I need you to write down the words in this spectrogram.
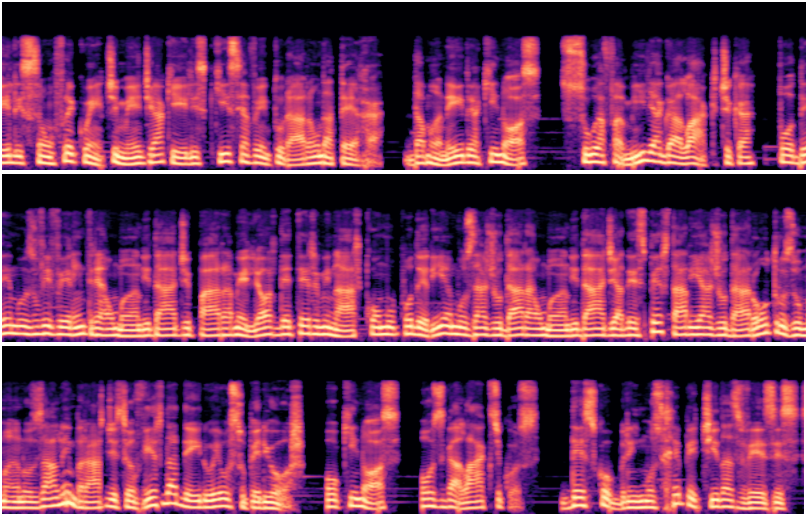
eles são frequentemente aqueles que se aventuraram na Terra, da maneira que nós, sua família galáctica, podemos viver entre a humanidade para melhor determinar como poderíamos ajudar a humanidade a despertar e ajudar outros humanos a lembrar de seu verdadeiro eu superior. O que nós, os galácticos, descobrimos repetidas vezes,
